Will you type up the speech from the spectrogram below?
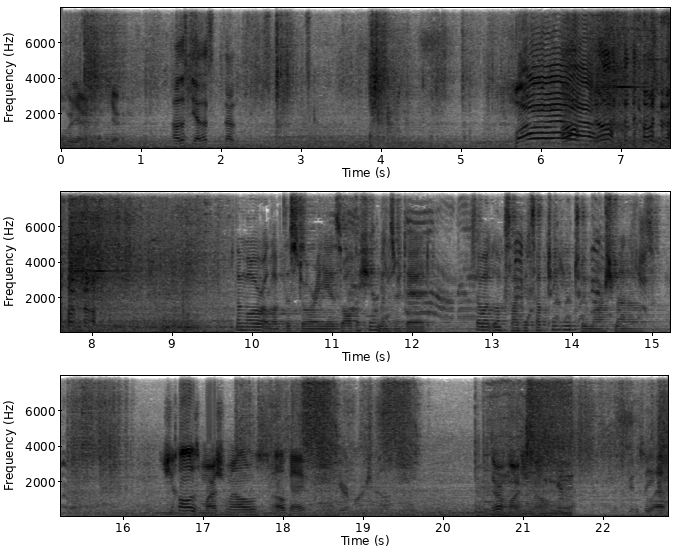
over there. There. Oh, that's, yeah, that's... That, Fuck! oh, no, no, no, no. The moral of the story is all the humans are dead. So it looks like it's up to you two marshmallows. She calls marshmallows. Okay, You're a marshmallow. you're a marshmallow. Me. left?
